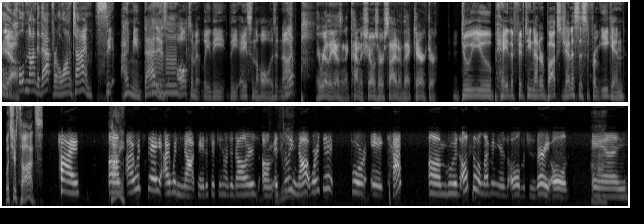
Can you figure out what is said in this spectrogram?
Yeah. holding on to that for a long time. See, I mean, that is mm-hmm. ultimately the the ace in the hole, is it not? yep. It really isn't. It kind of shows her side of that character. Do you pay the fifteen hundred bucks? Genesis from Eagan. What's your thoughts? Hi. Um, Hi. I would say I would not pay the fifteen hundred dollars. Um, it's Really? really not worth it for a cat um, who is also eleven years old, which is very old, Uh-huh. and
